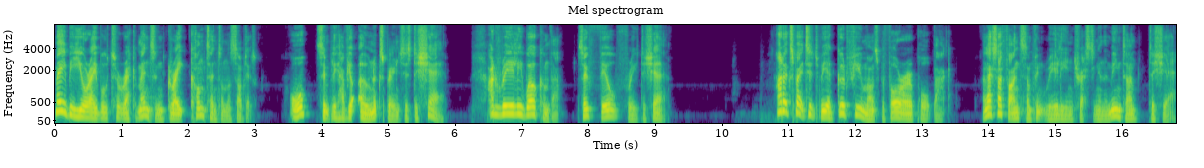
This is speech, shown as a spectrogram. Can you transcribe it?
Maybe you're able to recommend some great content on the subject, or simply have your own experiences to share. I'd really welcome that, so feel free to share. I'd expect it to be a good few months before I report back, unless I find something really interesting in the meantime to share.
